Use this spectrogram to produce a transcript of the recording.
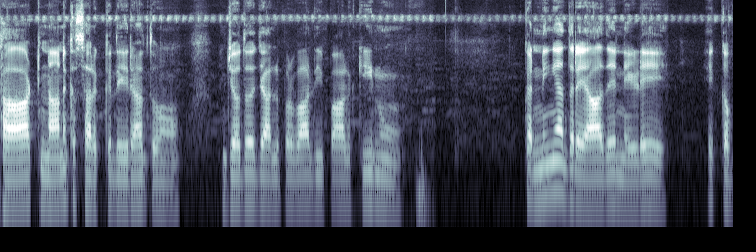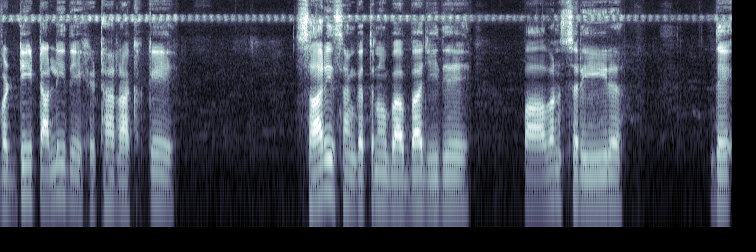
ਠਾਠ ਨਾਨਕ ਸਰ ਕਲੇਰਾਂ ਤੋਂ, ਜਦੋਂ ਜਲ ਪ੍ਰਵਾਹ ਦੀ ਪਾਲਕੀ ਨੂੰ ਕੰਨੀਆਂ ਦਰਿਆ ਦੇ ਨੇੜੇ ਇੱਕ ਵੱਡੀ ਟਾਲੀ ਦੇ ਹੇਠਾਂ ਰੱਖ ਕੇ ਸਾਰੀ ਸੰਗਤ ਨੂੰ ਬਾਬਾ ਜੀ ਦੇ ਪਾਵਨ ਸਰੀਰ ਦੇ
